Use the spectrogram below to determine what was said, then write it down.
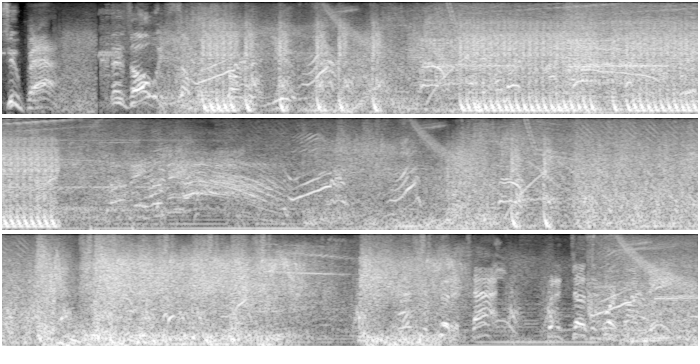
Too bad. There's always someone stronger than you. Doesn't work on me.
